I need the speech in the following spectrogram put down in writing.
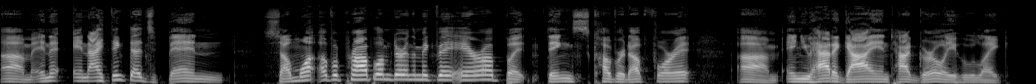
Um and and I think that's been somewhat of a problem during the McVay era, but things covered up for it. Um and you had a guy in Todd Gurley who like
